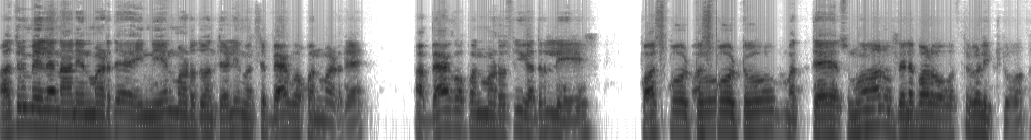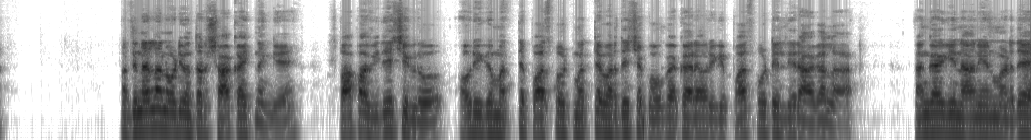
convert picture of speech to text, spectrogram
ಅದ್ರ ಮೇಲೆ ನಾನೇನು ಮಾಡಿದೆ ಇನ್ನೇನು ಮಾಡೋದು ಅಂತೇಳಿ ಮತ್ತೆ ಬ್ಯಾಗ್ ಓಪನ್ ಮಾಡಿದೆ. ಆ ಬ್ಯಾಗ್ ಓಪನ್ ಮಾಡೋತ್ತಿಗೆ ಅದರಲ್ಲಿ ಪಾಸ್ಪೋರ್ಟ್ ಪಾಸ್ಪೋರ್ಟು ಮತ್ತೆ ಸುಮಾರು ಬೆಲೆ ಬಾಳುವ ವಸ್ತುಗಳಿತ್ತು. ಅದನ್ನೆಲ್ಲ ನೋಡಿ ಒಂಥರ ಶಾಕ್ ಆಯ್ತು ನಂಗೆ. ಪಾಪ ವಿದೇಶಿಗರು, ಅವರಿಗೆ ಮತ್ತೆ ಪಾಸ್ಪೋರ್ಟ್ ಮತ್ತೆ ಹೊರದೇಶಕ್ಕೆ ಹೋಗ್ಬೇಕಾದ್ರೆ ಅವರಿಗೆ ಪಾಸ್ಪೋರ್ಟ್ ಇಲ್ದಿರ ಆಗಲ್ಲ. ಹಂಗಾಗಿ ನಾನೇನ್ ಮಾಡಿದೆ,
